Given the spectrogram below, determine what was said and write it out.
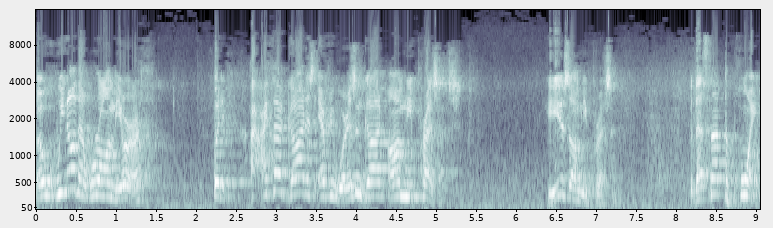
Oh, we know that we're on the earth, but I, I thought God is everywhere. Isn't God omnipresent? He is omnipresent. But that's not the point.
